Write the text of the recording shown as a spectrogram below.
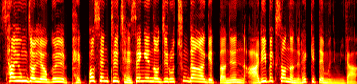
사용 전력을 100% 재생에너지로 충당하겠다는 아리백 선언을 했기 때문입니다.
